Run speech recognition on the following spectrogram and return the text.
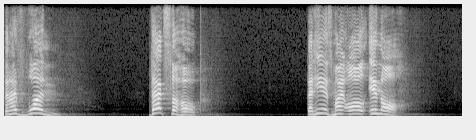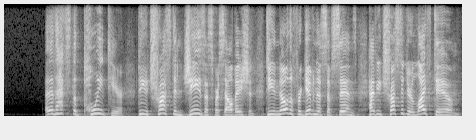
then I've won. That's the hope. That He is my all in all. And that's the point here. Do you trust in Jesus for salvation? Do you know the forgiveness of sins? Have you trusted your life to Him?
